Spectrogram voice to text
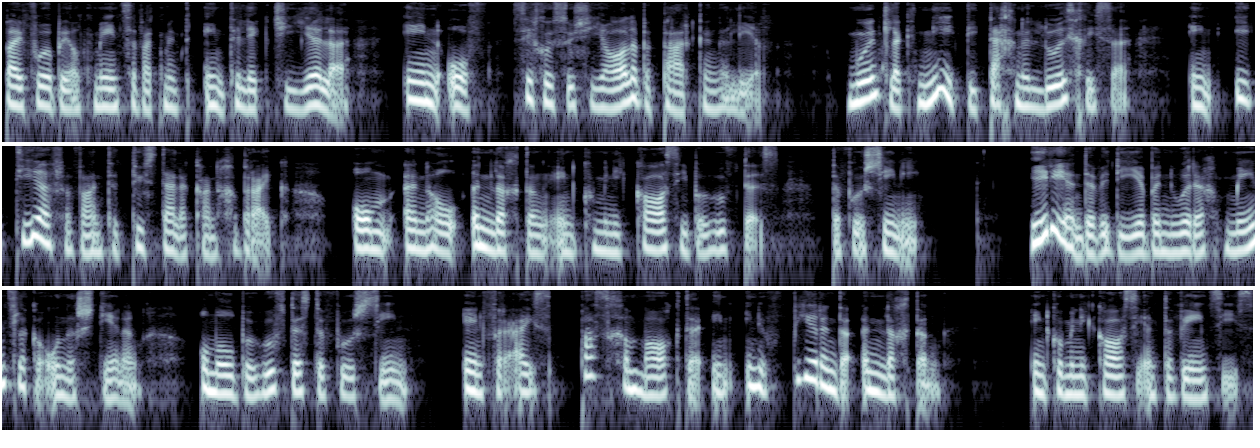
byvoorbeeld mense wat met intellektuele en of psigososiale beperkings leef, moontlik nie die tegnologiese en IT-verwante toestelle kan gebruik om in hul inligting en kommunikasiebehoeftes te voorsien. Nie. Hierdie individue benodig menslike ondersteuning om hul behoeftes te voorsien en vereis pasgemaakte en innoverende inligting en kommunikasie-intervensies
